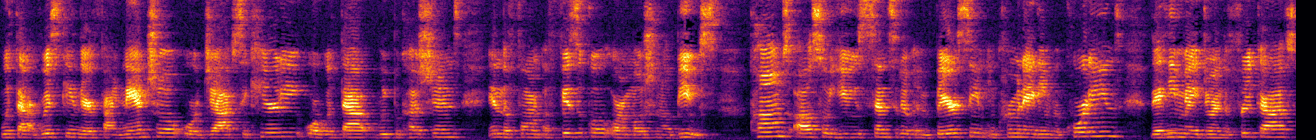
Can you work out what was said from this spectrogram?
without risking their financial or job security or without repercussions in the form of physical or emotional abuse. Combs also used sensitive, embarrassing, incriminating recordings that he made during the freak offs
